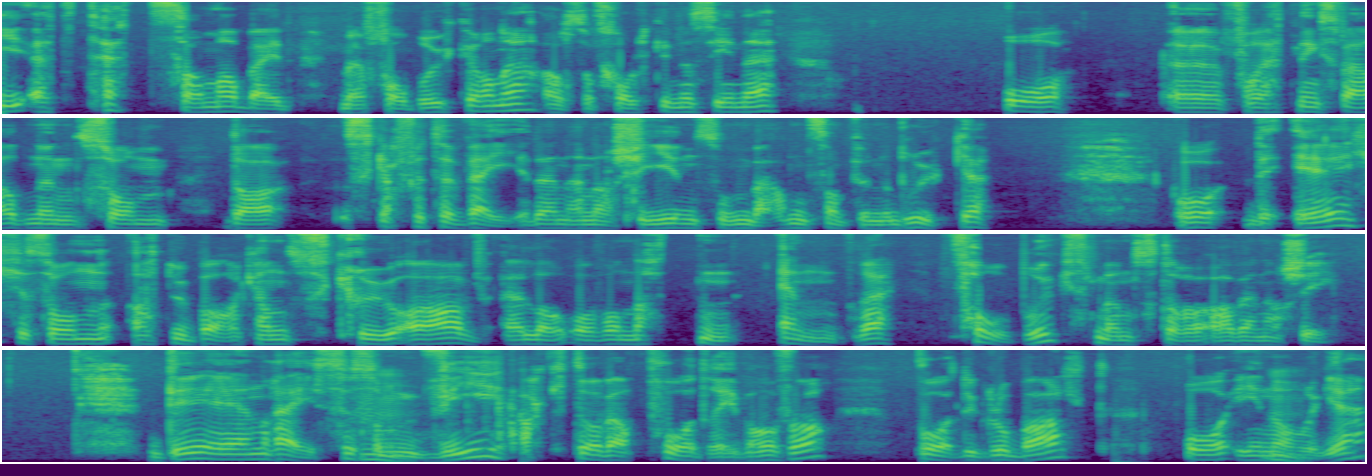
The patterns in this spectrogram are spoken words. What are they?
i et tett samarbeid med forbrukerne, altså folkene sine, og uh, forretningsverdenen som da skaffer til veie den energien som verdenssamfunnet bruker. Og Det er ikke sånn at du bare kan skru av eller over natten endre forbruksmønsteret av energi. Det er en reise som mm. vi akter å være pådrivere for, både globalt og i mm. Norge,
